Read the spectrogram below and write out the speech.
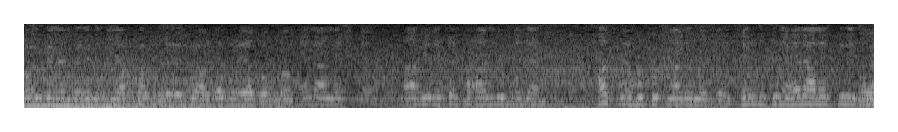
son görevlerimizi yapmak üzere şu anda buraya toplam. Helalleşme, ahirete taalluk eden hak ve hukuklarınızı kendisine helal ettiniz mi?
